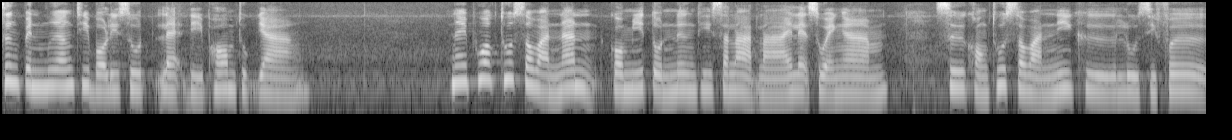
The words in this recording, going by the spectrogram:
ซึ่งเป็นเมืองที่บริสุทธิ์และดีพร้อมทุกอย่าง ในพวกทูตสวรรค์นั่นก็มีตนหนึ่งที่สลาดหลายและสวยงามชื่อของทูตสวรรค์นี่คือลูซิเฟอร์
